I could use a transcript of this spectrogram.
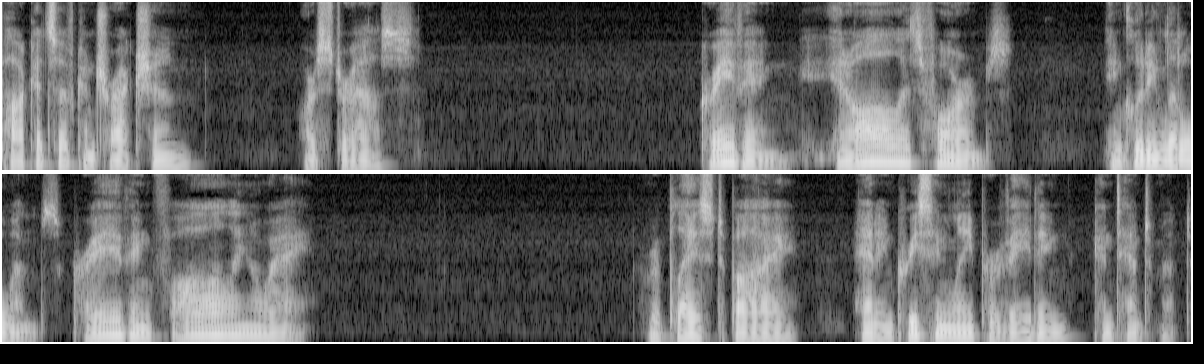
pockets of contraction or stress, craving in all its forms, including little ones, craving falling away, replaced by an increasingly pervading contentment.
